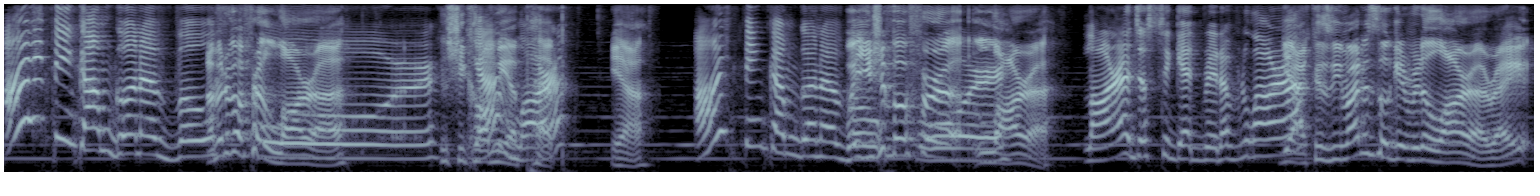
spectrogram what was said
I think I'm gonna vote. I'm gonna vote for Laura, for- Because she called Yeah, me a Laura? pep. Yeah. I think I'm gonna vote. Wait, you should vote for, uh, Lara. Laura, just to get rid of Laura. Yeah, because we might as well get rid of Lara, right?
